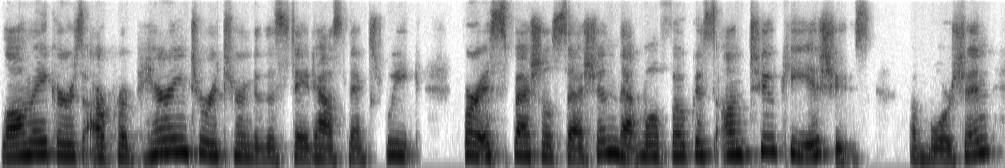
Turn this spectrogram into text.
Lawmakers are preparing to return to the State House next week for a special session that will focus on two key issues abortion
